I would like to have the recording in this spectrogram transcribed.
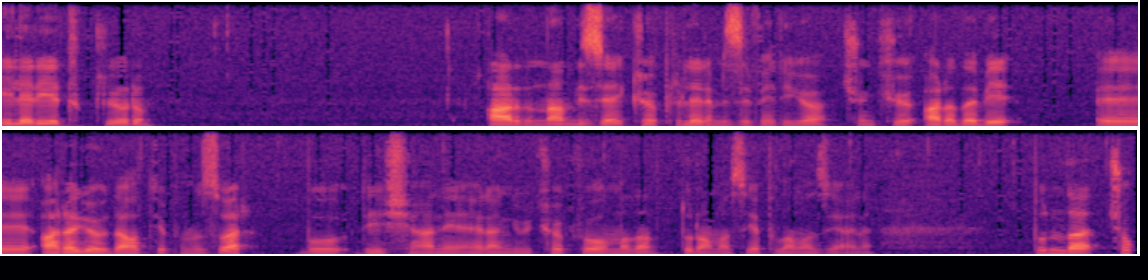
İleriye tıklıyorum. Ardından bize köprülerimizi veriyor. Çünkü arada bir e, ara gövde altyapımız var. Bu diş yani herhangi bir köprü olmadan duramaz, yapılamaz yani. Bunda çok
